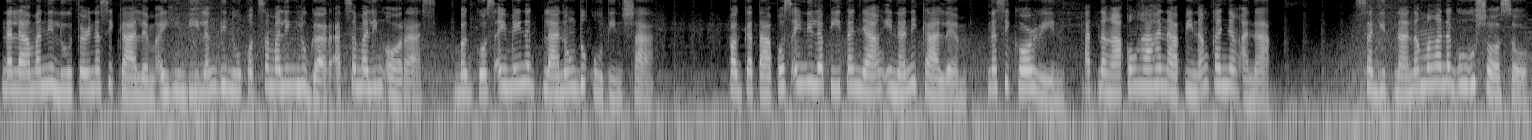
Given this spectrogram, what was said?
nalaman ni Luther na si Callum ay hindi lang dinukot sa maling lugar at sa maling oras, bagkos ay may nagplanong dukutin siya. Pagkatapos ay nilapitan niya ang ina ni Callum, na si Corinne, at nangakong hahanapin ang kanyang anak. Sa gitna ng mga nag-uusyoso,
